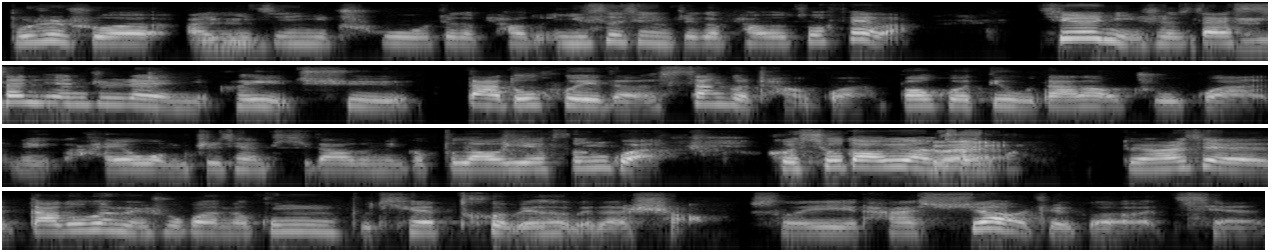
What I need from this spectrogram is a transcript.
不是说啊一进一出这个票一次性这个票就作废了。其实你是在三天之内，你可以去大都会的三个场馆，包括第五大道主馆那个，还有我们之前提到的那个布劳耶分馆和修道院分馆。对，而且大都会美术馆的公共补贴特别特别的少，所以它需要这个钱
